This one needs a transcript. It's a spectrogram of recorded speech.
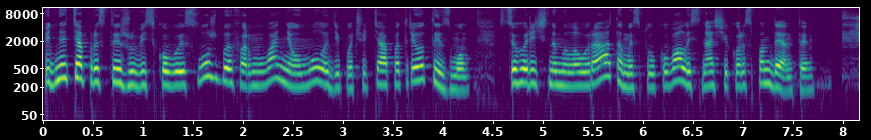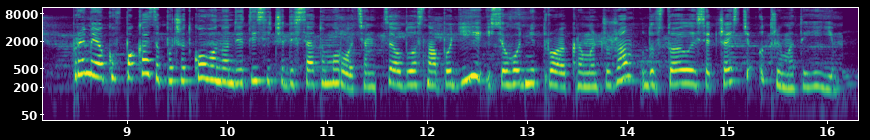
підняття престижу військової служби, формування у молоді почуття патріотизму. З цьогорічними лауреатами спілкувались наші кореспонденти. Премія Ковпака започаткована у 2010 році. Це обласна подія, і сьогодні троє кременчужан удостоїлися честі отримати її.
